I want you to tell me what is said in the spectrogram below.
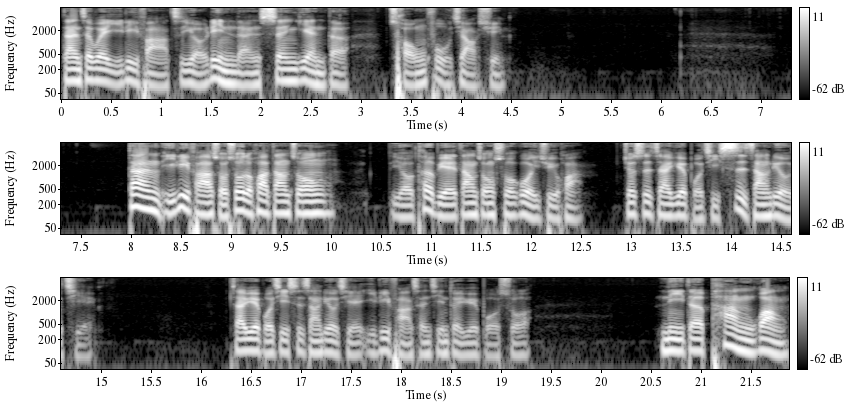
但这位以利法只有令人生厌的重复教训。但以利法所说的话当中，有特别当中说过一句话，就是在约伯记四章六节。在约伯记四章六节，以利法曾经对约伯说：“你的盼望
